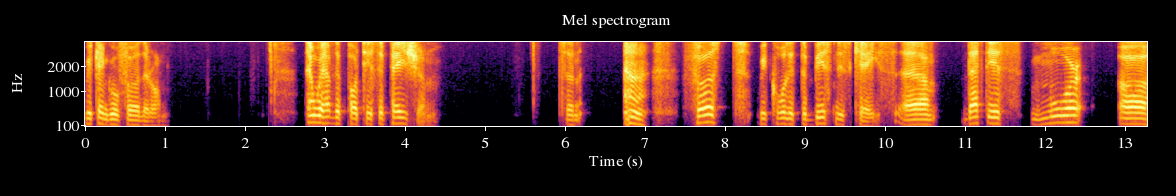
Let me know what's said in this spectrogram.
We can go further on. Then we have the participation. So first we call it the business case. Um, that is more uh,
